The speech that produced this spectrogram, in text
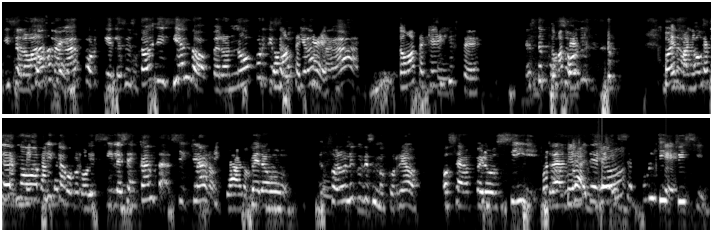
y se lo van a tragar porque les estoy diciendo, pero no porque se lo quieran qué. tragar. Tómate, ¿qué dijiste? Este Tómate. pozol. Bueno, a ustedes no aplica porque sí les encanta, sí, claro. Sí, claro. pero fue lo único que se me ocurrió. O sea, pero sí, Bueno, realmente mira, yo- es difícil.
